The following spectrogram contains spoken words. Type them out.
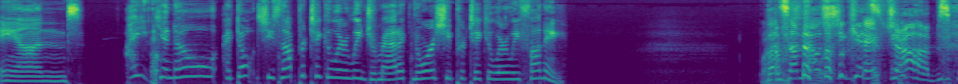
and I Oh. you know, I don't she's not particularly dramatic nor is she particularly funny. Wow. But somehow she gets jobs.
